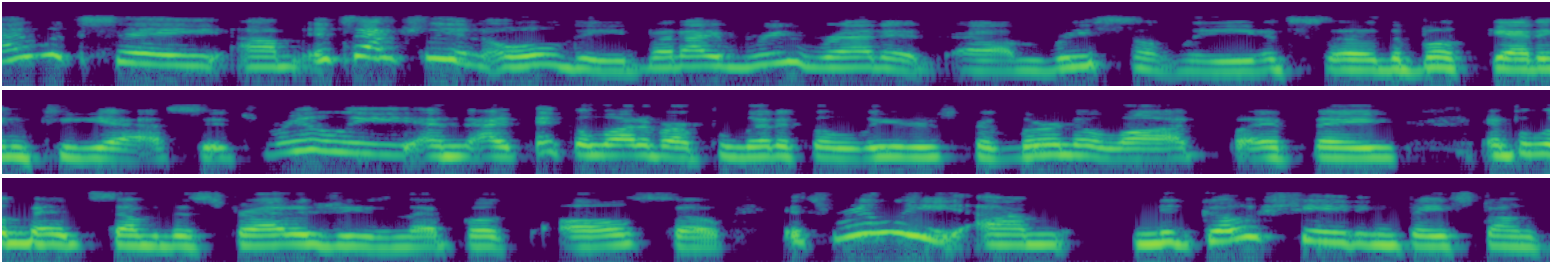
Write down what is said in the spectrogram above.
I would say um, it's actually an oldie, but I reread it um, recently. It's uh, the book Getting to Yes. It's really, and I think a lot of our political leaders could learn a lot if they implement some of the strategies in that book also. It's really um, negotiating based on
